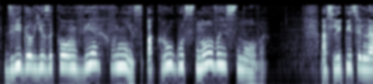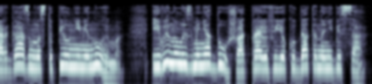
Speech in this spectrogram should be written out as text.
двигал языком вверх-вниз, по кругу снова и снова. Ослепительный оргазм наступил неминуемо и вынул из меня душу, отправив ее куда-то на небеса,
